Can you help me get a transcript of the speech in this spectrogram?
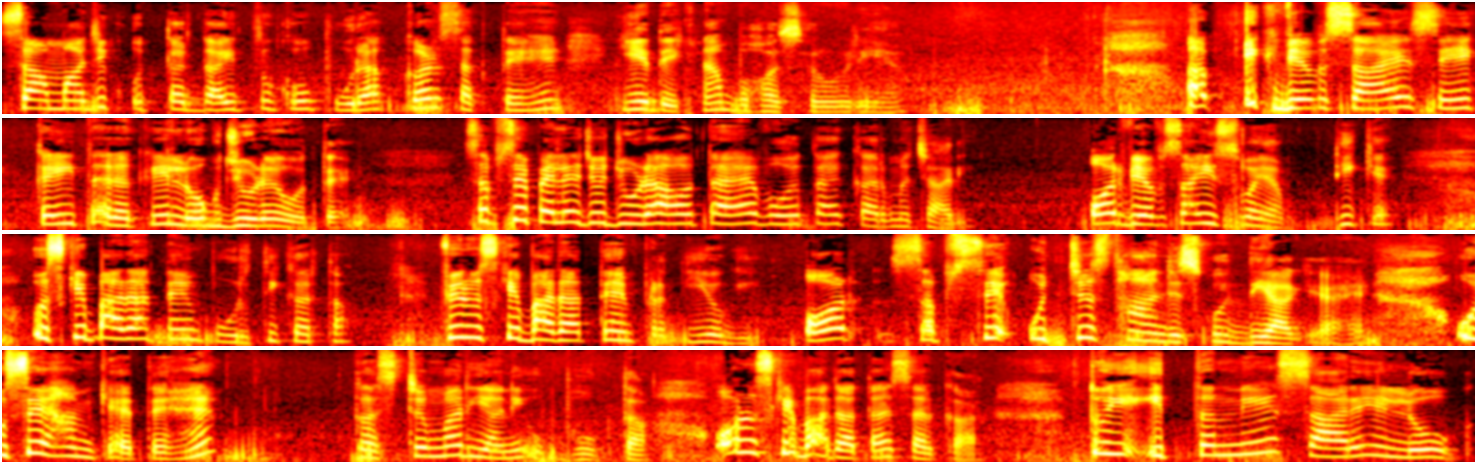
सामाजिक उत्तरदायित्व को पूरा कर सकते हैं, ये देखना बहुत ज़रूरी है। अब एक व्यवसाय से कई तरह के लोग जुड़े होते हैं। सबसे पहले जो जुड़ा होता है, वो होता है कर्मचारी और व्यवसायी स्वयं, ठीक है? उसके बाद आते हैं पूर्तिकर्ता, फिर उसके बाद आते हैं प्रतियोगी और सबसे उच्च स्थान जिसको दिया गया है, उसे हम कहते हैं कस्टमर यानी उपभोक्ता, और उसके बाद आता है सरकार। तो ये इतने सारे लोग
